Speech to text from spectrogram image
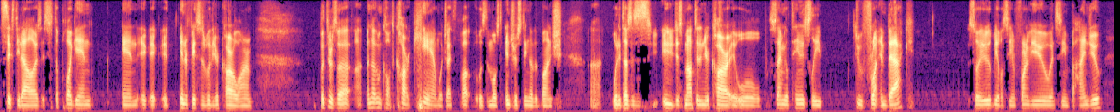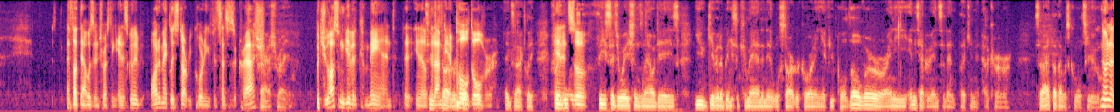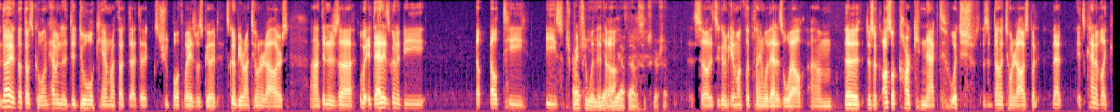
sixty dollars. It's just a plug-in, and it, it, it interfaces with your car alarm. But there's a another one called Car Cam, which I thought was the most interesting of the bunch. Uh, what it does is you just mount it in your car. It will simultaneously do front and back, so you'll be able to see in front of you and see behind you. I thought that was interesting, and it's going to automatically start recording if it senses a crash. Crash, right? But you also can give it a command that you know To that I'm getting pulled over, Exactly. For and these, so these situations nowadays, you give it a basic command and it will start recording if you pulled over or any any type of incident that can occur. So I thought that was cool too. No, no, no. I thought that was cool, and having the, the dual camera, I thought that the shoot both ways was good. It's going to be around two hundred dollars. Uh, then there's a wait, that is going to be L- LTE subscription LTE, with it, yeah, though. you have to have a subscription. So it's going to be a monthly plan with that as well. Um, the there's a, also a Car Connect, which is another two hundred dollars, but that it's kind of like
